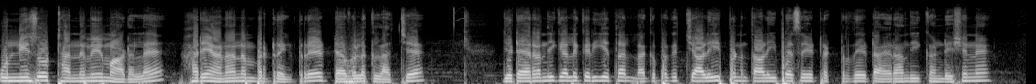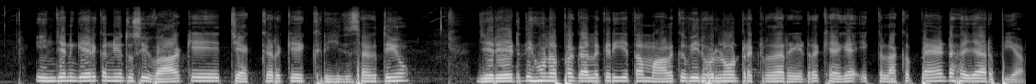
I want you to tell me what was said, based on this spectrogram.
1998 ਮਾਡਲ ਹੈ। ਹਰਿਆਣਾ ਨੰਬਰ ਟਰੈਕਟਰ ਹੈ। ਡਬਲ ਕਲਚ ਹੈ। ਜੇ ਟਾਇਰਾਂ ਦੀ ਗੱਲ ਕਰੀਏ ਤਾਂ ਲਗਭਗ 40-45 ਪੈਸੇ ਟਰੈਕਟਰ ਦੇ ਟਾਇਰਾਂ ਦੀ ਕੰਡੀਸ਼ਨ ਹੈ। ਇੰਜਨ ਗੇਅਰ ਕੰਨਿਓ ਤੁਸੀਂ ਵਾਹ ਕੇ ਚੈੱਕ ਕਰਕੇ ਖਰੀਦ ਸਕਦੇ ਹੋ। ਜੇ ਰੇਟ ਦੀ ਹੁਣ ਆਪਾਂ ਗੱਲ ਕਰੀਏ ਤਾਂ ਮਾਲਕ ਵੀਰ ਵੱਲੋਂ ਟਰੈਕਟਰ ਦਾ ਰੇਟ ਰੱਖਿਆ ਗਿਆ 165000 ਰੁਪਿਆ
